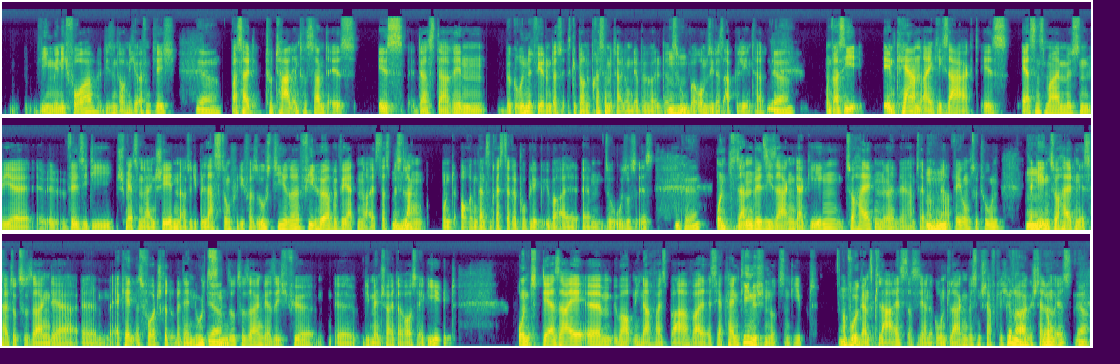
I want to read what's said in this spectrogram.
liegen mir nicht vor, die sind auch nicht öffentlich. Ja. Was halt total interessant ist, ist, dass darin begründet wird, und das, es gibt auch eine Pressemitteilung der Behörde dazu, mhm. warum sie das abgelehnt hat. Ja. Und was sie im Kern eigentlich sagt, ist, Erstens mal müssen wir, äh, will sie die Schmerzen, Leiden, Schäden, also die Belastung für die Versuchstiere viel höher bewerten, als das mhm. Und auch im ganzen Rest der Republik überall ähm, so Usus ist. Okay. Und dann will sie sagen, dagegen zu halten, ne? wir haben es ja immer mhm. mit einer Abwägung zu tun, dagegen mhm. zu halten ist halt sozusagen der ähm, Erkenntnisfortschritt oder der Nutzen ja. sozusagen, der sich für äh, die Menschheit daraus ergibt. Und der sei ähm, überhaupt nicht nachweisbar, weil es ja keinen klinischen Nutzen gibt. Obwohl mhm. ganz klar ist, dass es ja eine grundlagenwissenschaftliche genau, Fragestellung ja, ist. Ja.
